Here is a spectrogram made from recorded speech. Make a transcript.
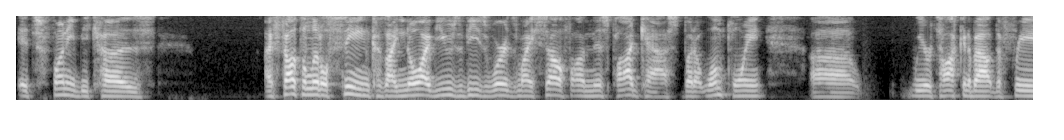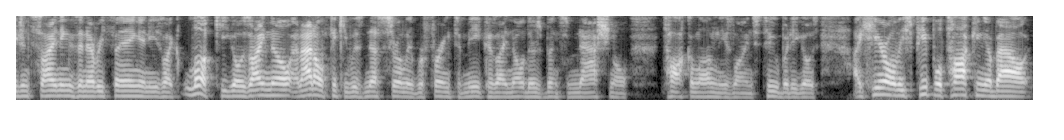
it's funny because I felt a little seen because I know I've used these words myself on this podcast, but at one point uh, we were talking about the free agent signings and everything, and he's like, "Look," he goes, "I know," and I don't think he was necessarily referring to me because I know there's been some national talk along these lines too, but he goes, "I hear all these people talking about."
